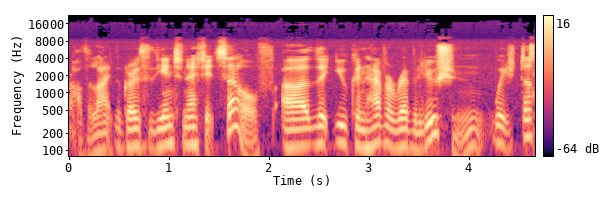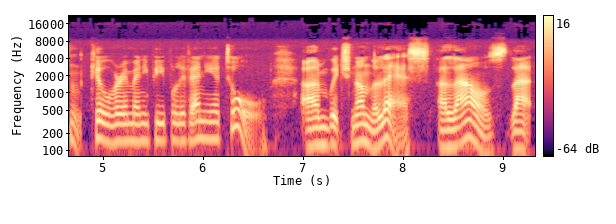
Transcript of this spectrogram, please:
rather like the growth of the internet itself, uh, that you can have a revolution which doesn't kill very many people, if any at all, and which nonetheless allows that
